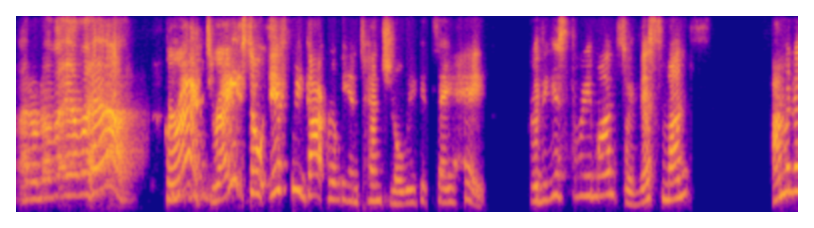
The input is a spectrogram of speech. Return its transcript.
I don't know if I ever have. Correct, right? So if we got really intentional, we could say, hey, for these three months or this month, I'm gonna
